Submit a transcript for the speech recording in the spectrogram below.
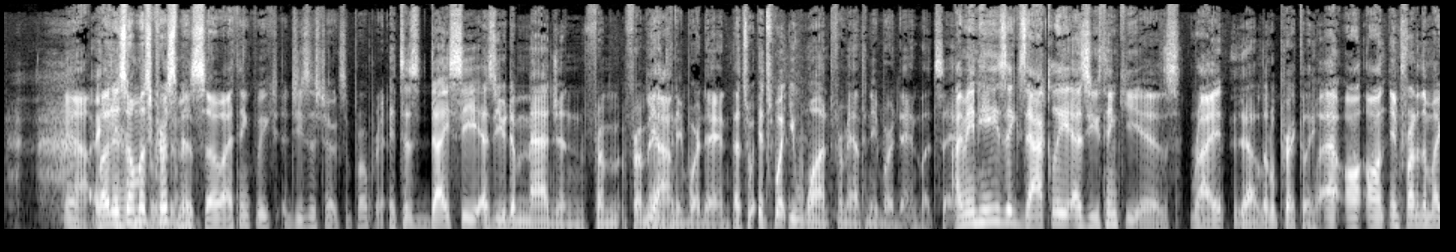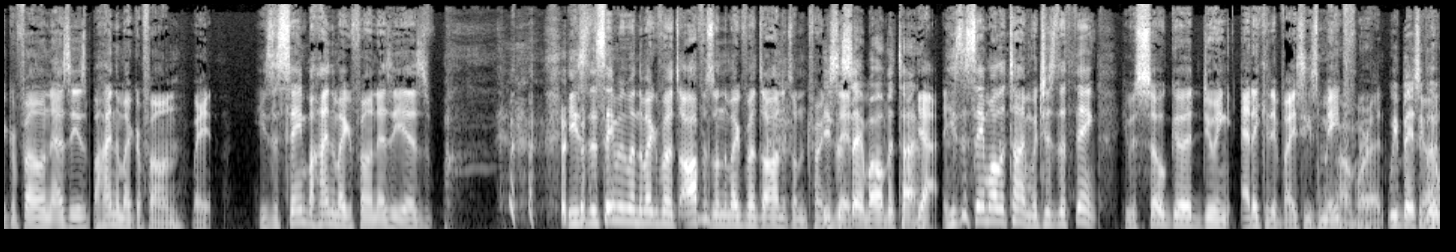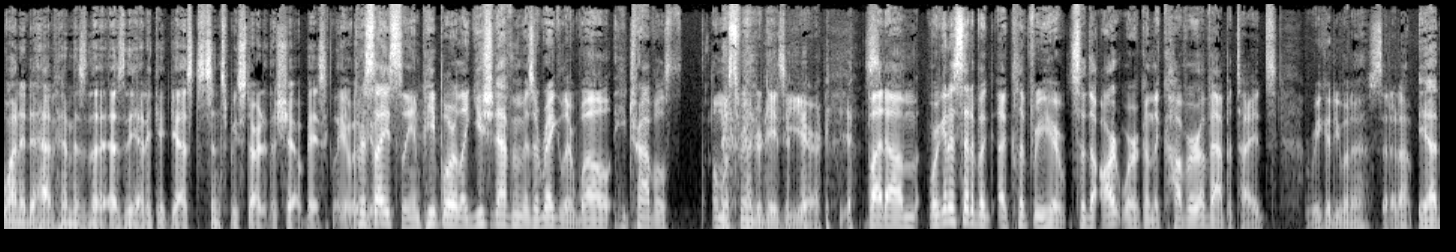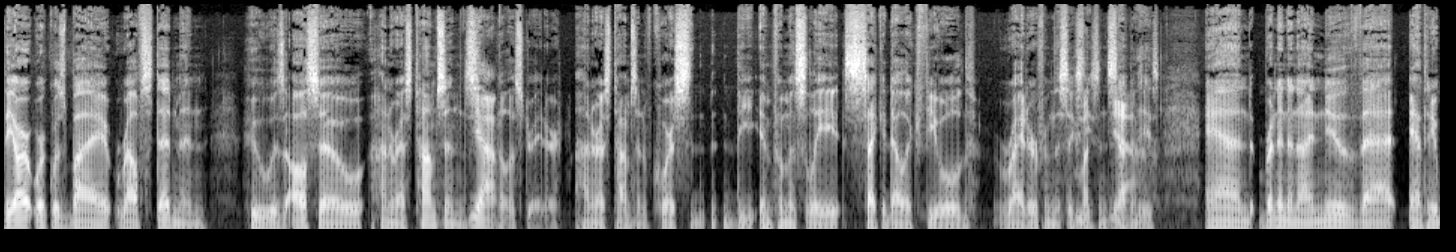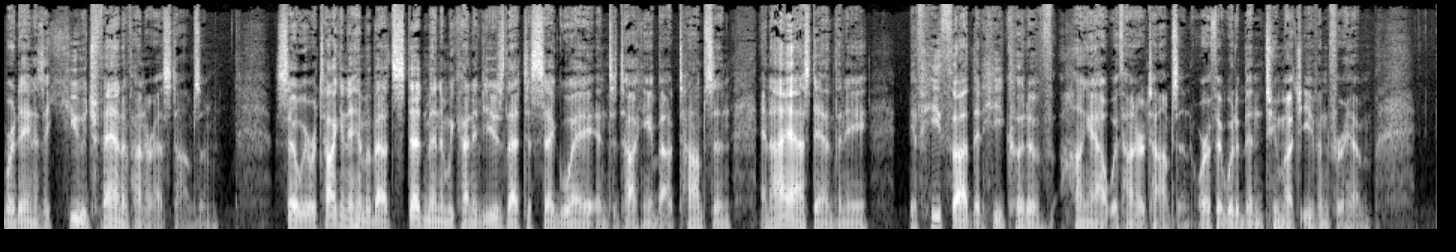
Yeah, I but it's almost what it Christmas, so I think we Jesus joke's appropriate. It's as dicey as you'd imagine from from Yeah. Anthony Bourdain. That's it's what you want from Anthony Bourdain. Let's say. I mean, he's exactly as you think he is, right? yeah, a little prickly. Uh, on, on in front of the microphone as he is behind the microphone. Wait, he's the same behind the microphone as he is. He's the same when the microphone's off as when the microphone's on. It's what I'm trying He's to the same all the time. Yeah, he's the same all the time, which is the thing. He was so good doing etiquette advice. He's made Oh, for man. it. We basically wanted to have him as the as the etiquette guest since we started the show. Basically, it would be like- precisely, and people are like, "You should have him as a regular." Well, he travels almost 300 days a year. But um, we're gonna set up a, a clip for you here. So the artwork on the cover of Appetites. Rico, do you want to set it up? yeah, the artwork was by Ralph Steadman, who was also Hunter S. Thompson's Yeah. illustrator. Hunter S. Thompson, of course, the infamously psychedelic fueled writer from the 60s and yeah. 70s. And Brendan and I knew that Anthony Bourdain is a huge fan of Hunter S. Thompson. So we were talking to him about Steadman, and we kind of used that to segue into talking about Thompson. And I asked Anthony if he thought that he could have hung out with Hunter Thompson, or if it would have been too much even for him.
